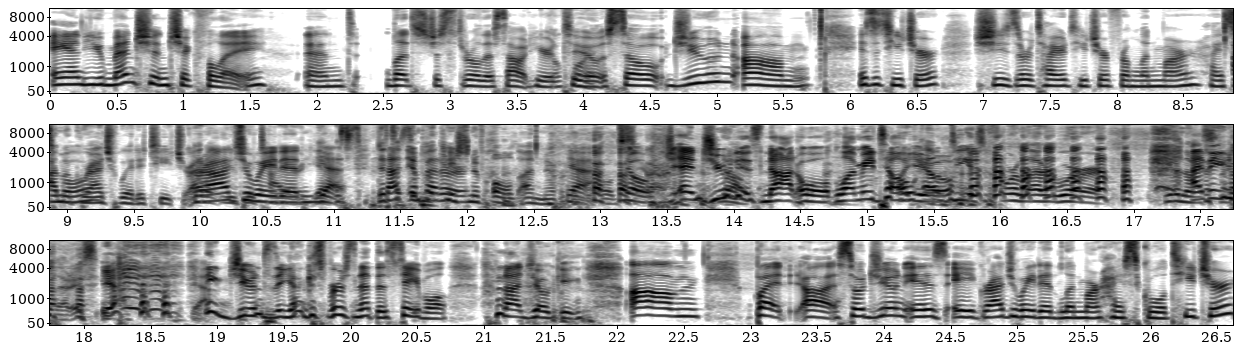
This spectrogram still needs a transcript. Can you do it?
And you mentioned Chick fil A. And let's just throw this out here Go too. So June um, is a teacher. She's a retired teacher from Linn-Mar High School. I'm a graduated teacher. I don't use Graduated, retired. yes. That's, That's an a better- implication of old. I'm never Yeah. old. No, Sarah. And June No. is not old. Let me tell Oh, you. LD is a four-letter word. Even though I think, letters. yeah, I think June's the youngest person at this table. I'm not joking. um, but uh, so June is a graduated Linn-Mar High School teacher,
